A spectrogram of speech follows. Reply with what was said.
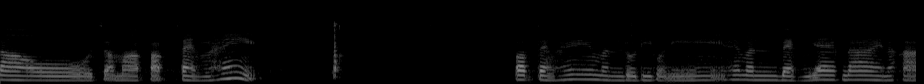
เราจะมาปรับแต่งให้ ปรับแต่งให้มันดูดีกว่านี้ ให้มันแบ่งแยกได้นะคะ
